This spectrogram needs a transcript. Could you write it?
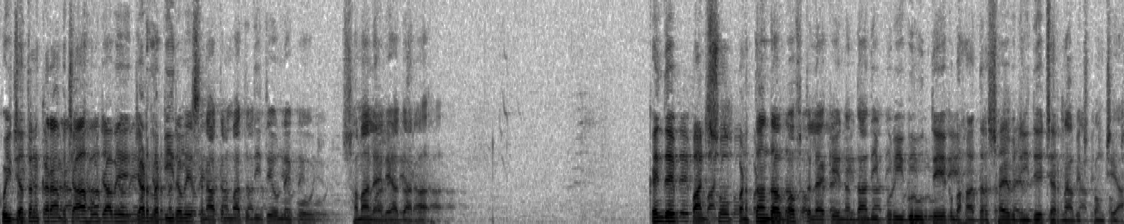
ਕੋਈ ਯਤਨ ਕਰਾਂ ਬਚਾ ਹੋ ਜਾਵੇ, ਜੜ ਲੱਗੀ ਰਵੇ, ਸਨਾਤਨ ਮਤ ਦੀ ਤੇ ਉਹਨੇ ਕੋ ਸਮਾਂ ਲੈ ਲਿਆ ਧਾਰਾ। ਕਹਿੰਦੇ 500 ਪੰਡਤਾਂ ਦਾ ਵਫਦ ਲੈ ਕੇ ਨੰਦਾਂ ਦੀ ਪੁਰੀ ਗੁਰੂ ਤੇਗ ਬਹਾਦਰ ਸਾਹਿਬ ਜੀ ਦੇ ਚਰਨਾਂ ਵਿੱਚ ਪਹੁੰਚਿਆ।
